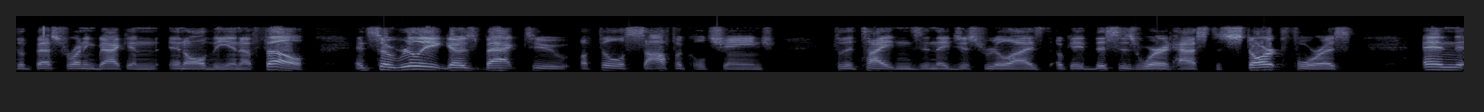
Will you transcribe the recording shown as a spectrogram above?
the best running back in in all the NFL. And so really, it goes back to a philosophical change for the Titans, and they just realized, okay, this is where it has to start for us. And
